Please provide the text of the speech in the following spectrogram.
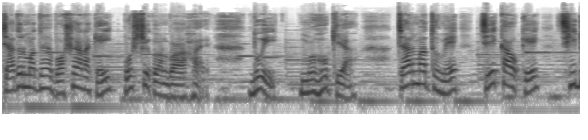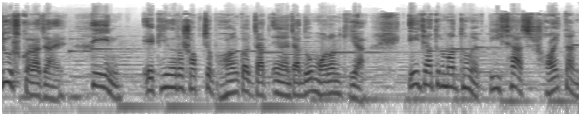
জাদুর মাধ্যমে বসে আনাকেই বশীকরণ বলা হয়। দুই, মোহকিয়া। যার মাধ্যমে যে কাউকে সিডিউস করা যায়। তিন এটি হলো সবচেয়ে ভয়ঙ্কর জাদু মরণ কিয়া এই জাদুর মাধ্যমে পিশাচ, শয়তান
